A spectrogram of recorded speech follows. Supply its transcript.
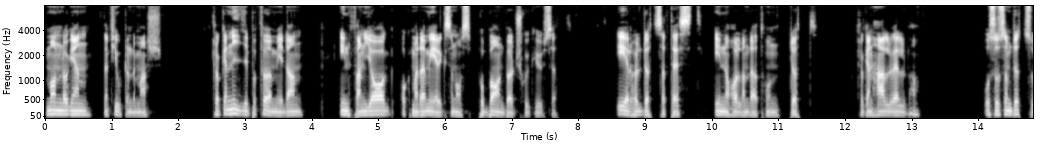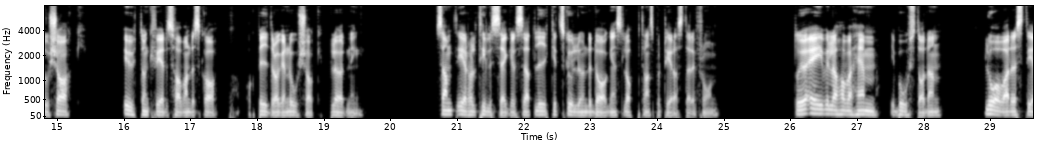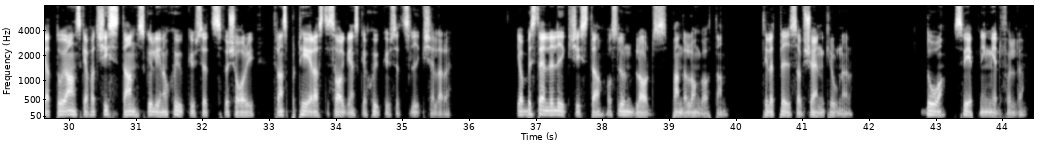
Måndagen den 14 mars. Klockan nio på förmiddagen infann jag och Madame Eriksson oss på barnbördssjukhuset. Erhöll dödsattest innehållande att hon dött klockan halv elva. Och såsom dödsorsak utom kvedshavandeskap och bidragande orsak blödning. Samt erhöll tillsägelse att liket skulle under dagens lopp transporteras därifrån. Då jag ej ville hava hem i bostaden lovades det att då jag anskaffat kistan skulle genom sjukhusets försorg transporteras till Sahlgrenska sjukhusets likkällare. Jag beställde likkista hos Lundblads på Andra Långgatan till ett pris av 21 kronor. Då svepning medföljde.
